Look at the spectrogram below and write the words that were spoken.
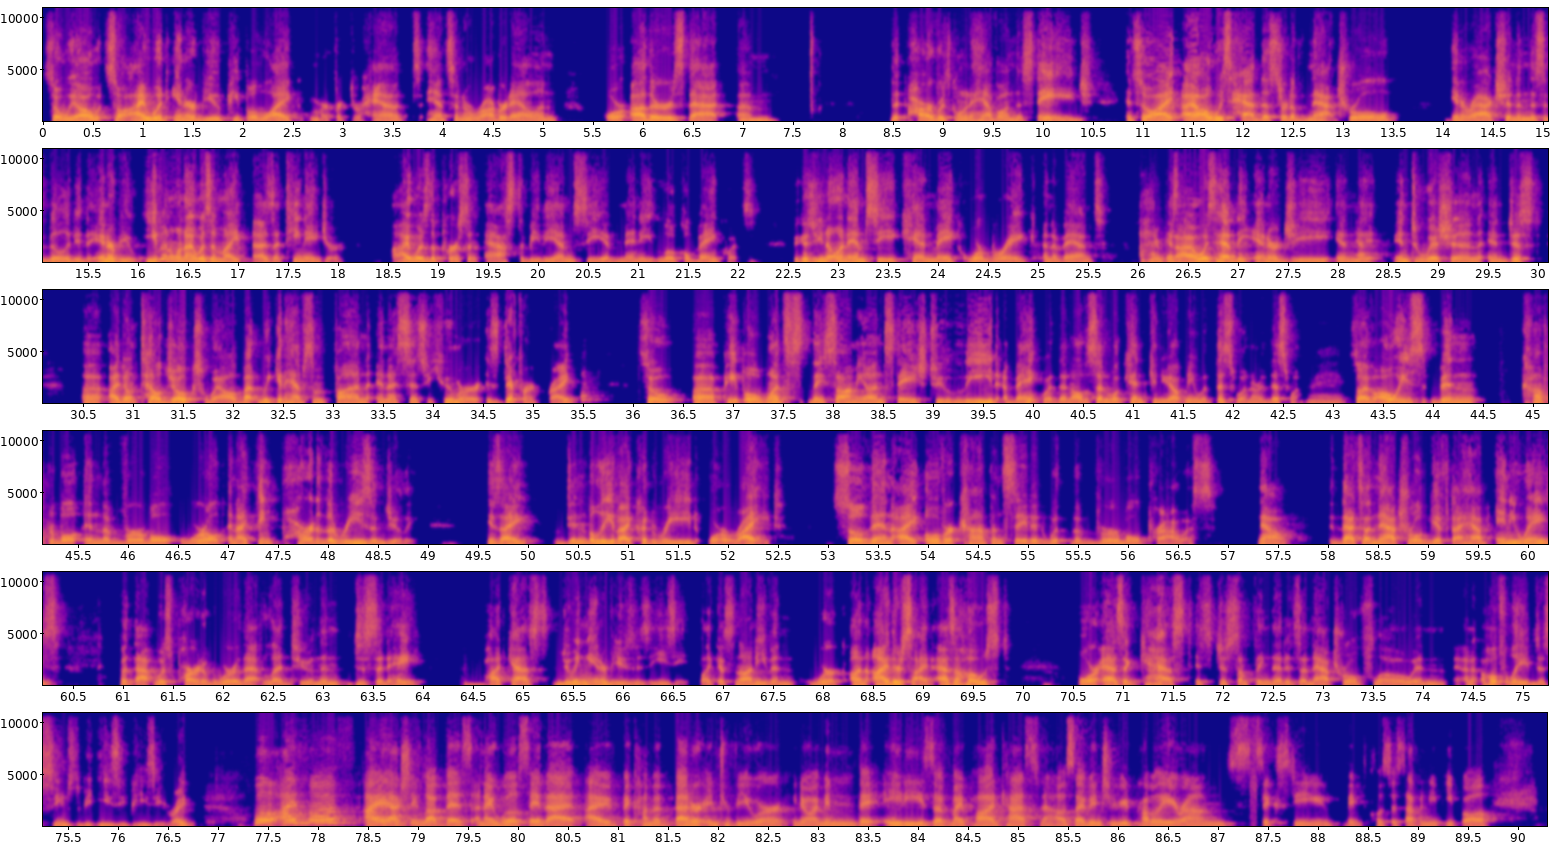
So we all so I would interview people like Mark Victor Hansen or Robert Allen or others that um, that Harv was going to have on the stage. And so I, I always had this sort of natural interaction and this ability to interview. Even when I was in my as a teenager, I was the person asked to be the MC of many local banquets because you know an MC can make or break an event. 100%. And I always have the energy and yeah. the intuition and just uh, I don't tell jokes well, but we can have some fun and a sense of humor is different, right? So uh, people once they saw me on stage to lead a banquet, then all of a sudden, well, Ken, can you help me with this one or this one? Right. So I've always been comfortable in the verbal world, and I think part of the reason, Julie, is I didn't believe I could read or write. So then I overcompensated with the verbal prowess. Now, that's a natural gift I have, anyways, but that was part of where that led to. And then just said, hey, podcasts, doing interviews is easy. Like it's not even work on either side. As a host or as a guest, it's just something that is a natural flow. And, and hopefully it just seems to be easy peasy, right? Well, I love, I actually love this. And I will say that I've become a better interviewer. You know, I'm in the 80s of my podcast now. So I've interviewed probably around 60, maybe close to 70 people.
